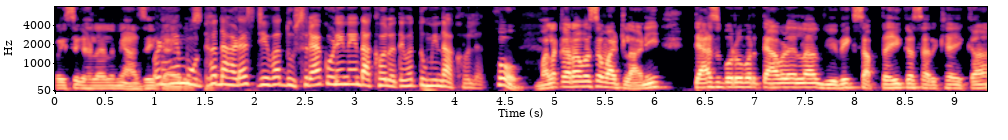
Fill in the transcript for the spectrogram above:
पैसे घालायला मी आजही पण हे. मोठं धाडस जेव्हा दुसऱ्या कोणी नाही दाखवलं तेव्हा तुम्ही दाखवलं हो मला करावंसं वाटलं आणि त्याचबरोबर त्यावेळेला विवेक साप्ताहिकासारख्या एका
